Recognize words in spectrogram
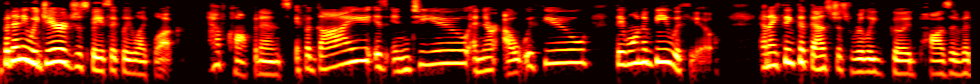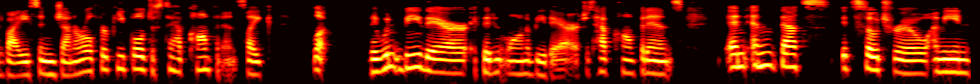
but anyway, Jared's just basically like, look, have confidence. If a guy is into you and they're out with you, they want to be with you. And I think that that's just really good positive advice in general for people just to have confidence. Like, they wouldn't be there if they didn't want to be there. Just have confidence. And and that's it's so true. I mean,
